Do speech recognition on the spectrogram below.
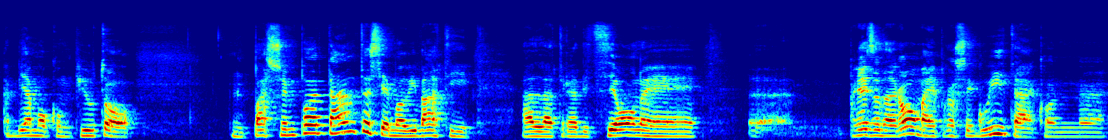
abbiamo compiuto un passo importante, siamo arrivati alla tradizione eh, presa da Roma e proseguita con,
